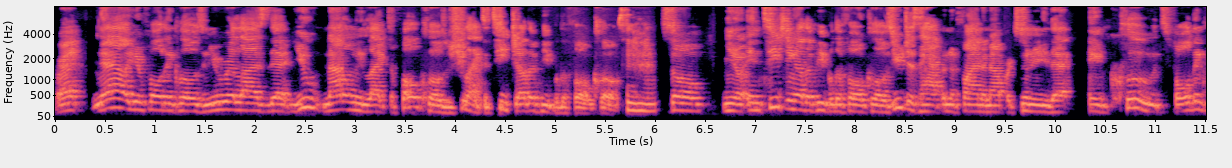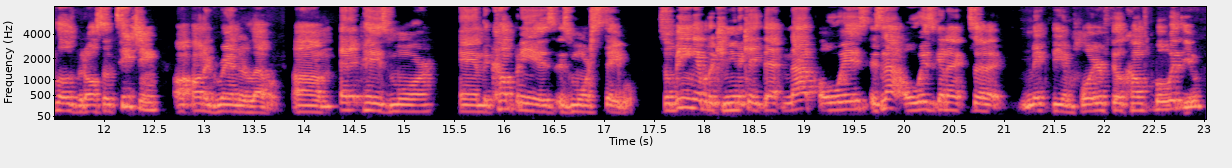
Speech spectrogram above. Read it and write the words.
right? Now you're folding clothes and you realize that you not only like to fold clothes, but you like to teach other people to fold clothes. Mm-hmm. So, you know, in teaching other people to fold clothes, you just happen to find an opportunity that includes folding clothes, but also teaching on, a grander level. Um, and it pays more and the company is, is more stable. So being able to communicate that not always is not always going to make the employer feel comfortable with you.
